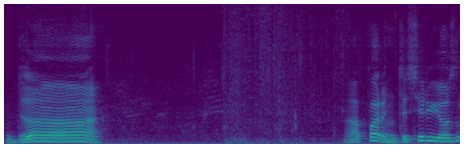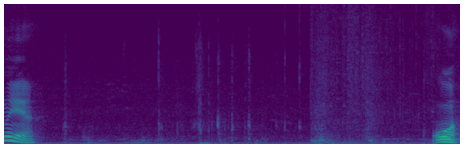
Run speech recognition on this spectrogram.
Да. А парни-то серьезные. О,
